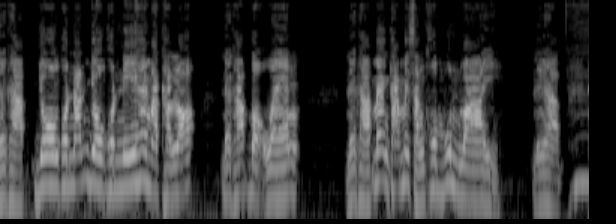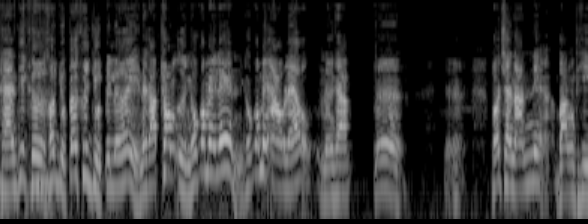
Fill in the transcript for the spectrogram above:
นะครับ โยงคนนั้นโยงคนนี้ให้มาทะเลาะนะครับ เบาะแวงนะครับ แม่งทำให้สังคมวุ่นวายนะครับแทนที่คือเขาหยุดก็คือหยุดไปเลยนะครับ ช่องอื่นเขาก็ไม่เล่นเขาก็ไม่เอาแล้วนะครับเออนะเพราะฉะนั้นเนี่ยบางที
